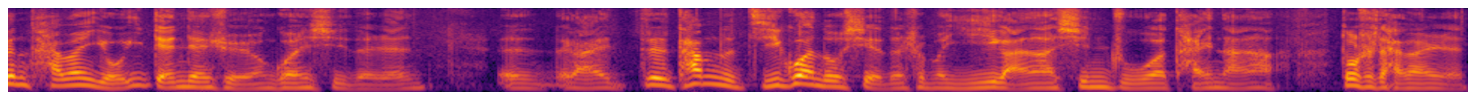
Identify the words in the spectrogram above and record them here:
跟台湾有一点点血缘关系的人，呃，来，这他们的籍贯都写的什么宜兰啊、新竹啊、台南啊，都是台湾人，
